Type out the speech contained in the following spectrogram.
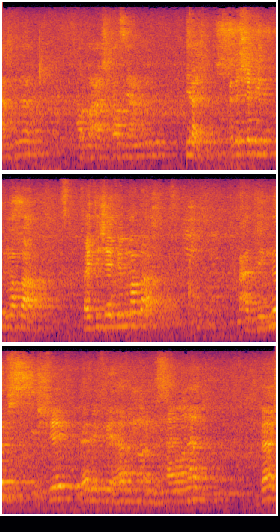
عندنا أربع أشخاص يعني على شكل المطار. فايتي شايفين المطار. معدين نفس الشيء دايرين فيه هذا النوع من الحيوانات باش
